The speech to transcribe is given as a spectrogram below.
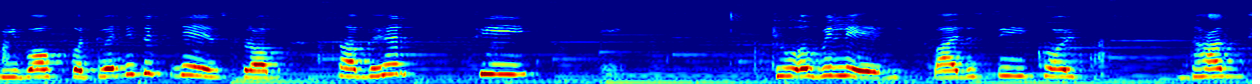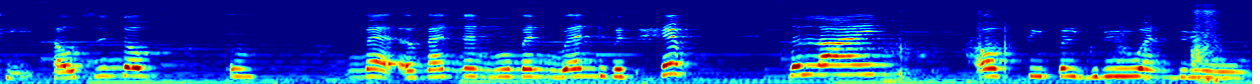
He walked for 26 days from Sabarmati to a village by the sea called Dandi. Thousands of men and women went with him. The line of people grew and grew,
